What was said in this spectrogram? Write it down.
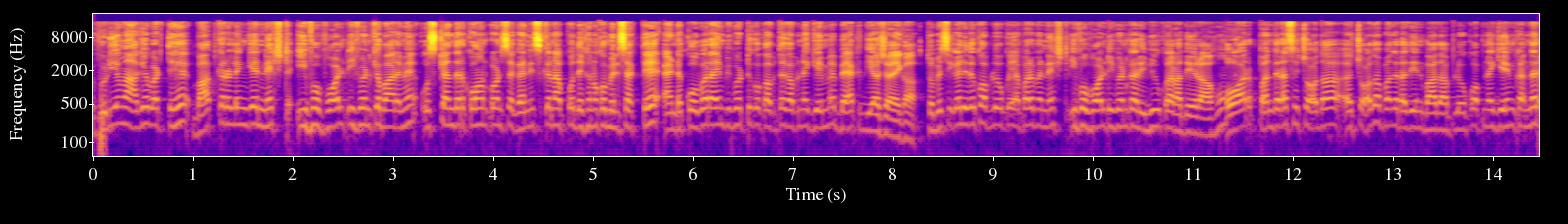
वीडियो में आगे बढ़ते हैं। बात कर लेंगे नेक्स्ट इवो वॉल्ट इवेंट के बारे में। उसके अंदर कौन कौन से गन स्किन आपको देखने को मिल सकते हैं एंड कोबर एम को कब तक अपने गेम में बैक दिया जाएगा। तो बेसिकली देखो आप लोगों को यहाँ पर मैं नेक्स्ट इवो वॉल्ट इवेंट का रिव्यू करा दे रहा हूँ और पंद्रह से चौदह चौदह, पंद्रह दिन बाद आप लोग को अपने गेम के अंदर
